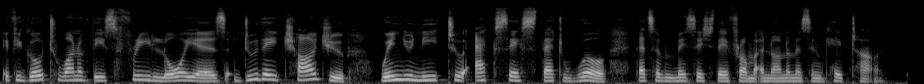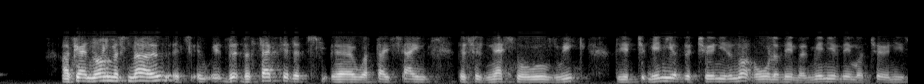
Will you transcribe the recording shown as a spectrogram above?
if you go to one of these free lawyers, do they charge you when you need to access that will? That's a message there from Anonymous in Cape Town. Okay, Anonymous, no. It's, it, the, the, fact that it's uh, what they're saying, this is National Wills Week, the, many of the attorneys, not all of them, but many of them attorneys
